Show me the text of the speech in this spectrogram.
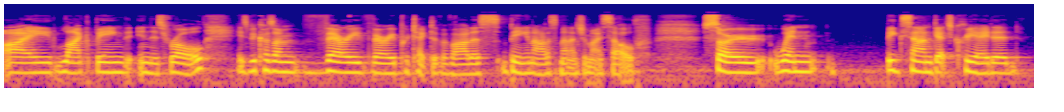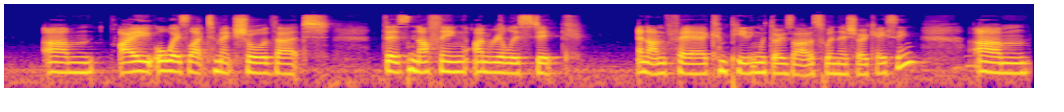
I like being in this role is because I'm very, very protective of artists, being an artist manager myself. So when Big Sound gets created, um, I always like to make sure that there's nothing unrealistic and unfair competing with those artists when they're showcasing. Um,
